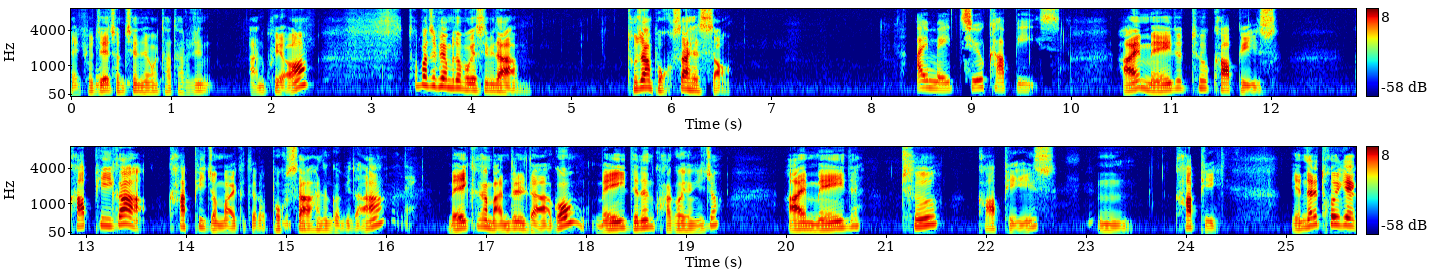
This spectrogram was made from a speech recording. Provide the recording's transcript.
예, 교재 전체 내용을 다 다루진 않고요. 첫 번째 표현부터 보겠습니다. 두 장 복사했어. I made two copies. I made two copies. copy가 copy죠 말 그대로 복사하는 겁니다. 네. make가 만들다 하고 made는 과거형이죠. I made two copies. 음, copy. 옛날에 토익에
